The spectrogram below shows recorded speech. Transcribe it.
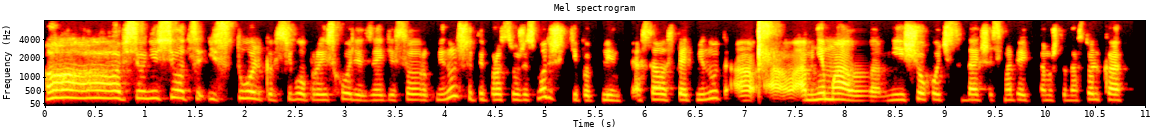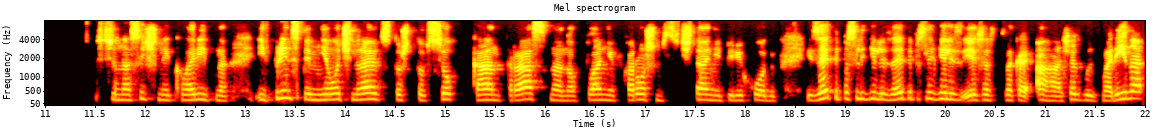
а, все несется, и столько всего происходит за эти 40 минут, что ты просто уже смотришь, типа, блин, осталось 5 минут, а, а, а мне мало, мне еще хочется дальше смотреть, потому что настолько все насыщенно и колоритно. И, в принципе, мне очень нравится то, что все контрастно, но в плане в хорошем сочетании переходов. И за это последили, за это последили. Я сейчас такая, ага, сейчас будет Марина,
